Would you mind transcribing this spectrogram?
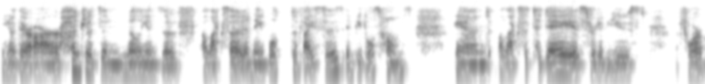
You know, there are hundreds and millions of Alexa enabled devices in people's homes, and Alexa today is sort of used for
